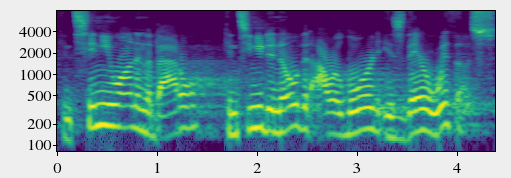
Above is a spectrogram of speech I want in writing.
continue on in the battle, continue to know that our Lord is there with us,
